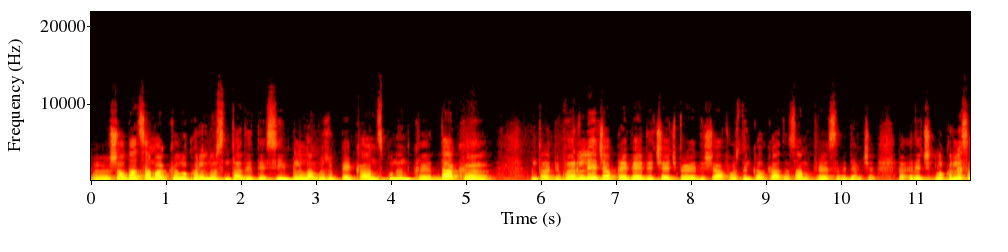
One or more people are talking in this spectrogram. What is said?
Uh, și-au dat seama că lucrurile nu sunt atât de simple. L-am văzut pe Kant spunând că dacă într-adevăr legea prevede ceea ce prevede și a fost încălcat, înseamnă că trebuie să vedem ce. Uh, deci lucrurile se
